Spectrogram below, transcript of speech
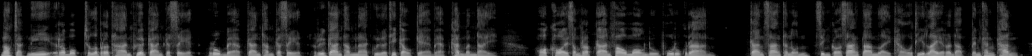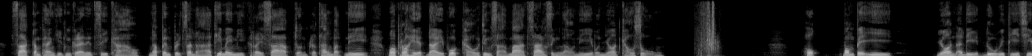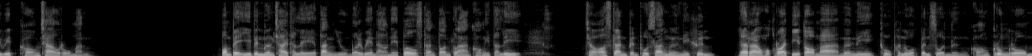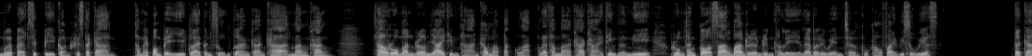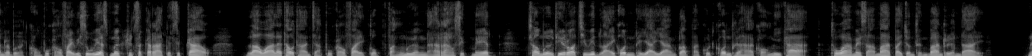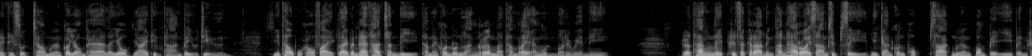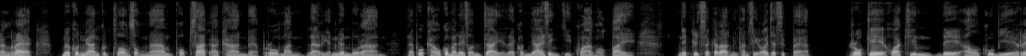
นอกจากนี้ระบบชลประทานเพื่อการเกษตร รูปแบบการทำเกษตร หรือการทำนาเกลือที่เก่าแก่แบบขั้นบันไดหอคอยสำหรับการเฝ้ามองดูผู้รุกราน การสร้างถนนสิ่งก่อสร้างตามไหล่เขาที่ไล่ระดับเป็นขั้นๆซากกำแพงหินแกรนิตสีขาว นับเป็นปริศนาที่ไม่มีใครทราบจนกระทั่งบัดนี้ ว่าเพราะเหตุใดพวกเขาจึงสามารถสร้างสิ่งเหล่านี้บนยอดเขาสูง 6. บอมเปอี ย้อนอดีตดูวิถีชีวิตของชาวโรมันบอมเปอีเป็นเมืองชายทะเลตั้งอยู่บริเวณอ่าวเนเปิลส์ทางตอนกลางของอิตาลี ชาวออสกันเป็นผู้สร้างเมืองนี้ขึ้น และราว 600 ปีต่อมาเมืองนี้ถูกผนวกเป็นส่วนหนึ่งของกรุงโรมเมื่อ 80 ปีก่อนคริสตกาลทำให้ปอมเปอีกลายเป็นศูนย์กลางการค้าอันมั่งคั่ง ชาวโรมันเริ่มย้ายถิ่นฐานเข้ามาปักหลัก และทำมาค้าขายที่เมืองนี้ รวมทั้งก่อสร้างบ้านเรือนริมทะเล และบริเวณเชิงภูเขาไฟวิสูเวียส แต่การระเบิดของภูเขาไฟวิสูเวียสเมื่อคริสต์ศักราช 79 ลาวาและเท่าฐานจากภูเขาไฟกลบฝังเมืองหนาราว 10 เมตร ชาวเมืองที่รอดชีวิตหลายคนพยายามกลับมาขุดค้นเพื่อหาของมีค่า ทว่าไม่สามารถไปจนถึงบ้านเรือนได้ ในที่สุดชาวเมืองก็ยอมแพ้และโยกย้ายถิ่นฐานไปอยู่ที่อื่น ขี้เท่าภูเขาไฟกลายเป็นแร่ธาตุชั้นดีทำให้คนรุ่นหลังเริ่มมาทำไร่องุ่นบริเวณนี้ กระทั่งในคริสต์ศักราช 1534 มีการค้นพบซากเมืองปอมเปอีเป็นครั้งแรก เมื่อคนงานขุดคลองส่งน้ำพบซากอาคารแบบโรมันและเหรียญเงินโบราณ แต่พวกเขาก็ไม่ได้สนใจและขนย้ายสิ่งกีดขวางออกไป ในคริสต์ศักราช 1478 โรเกฮวาคิน เดอัลคูเบียเร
